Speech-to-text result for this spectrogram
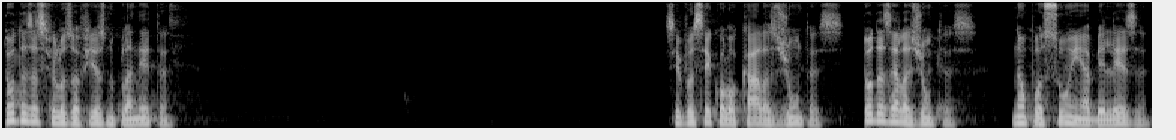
Todas as filosofias no planeta Se você colocá-las juntas, todas elas juntas, não possuem a beleza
